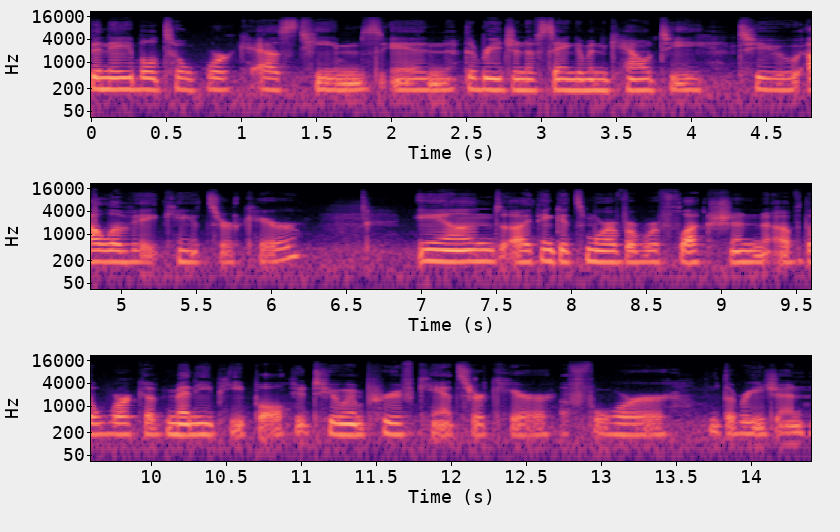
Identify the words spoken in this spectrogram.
been able to work as teams in the region of Sangamon County to elevate cancer care. And I think it's more of a reflection of the work of many people to, to improve cancer care for the region.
